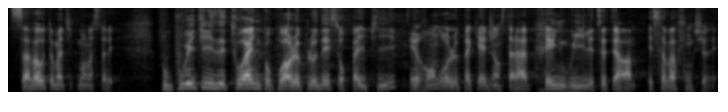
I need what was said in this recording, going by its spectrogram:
ça va automatiquement l'installer. Vous pouvez utiliser Twine pour pouvoir l'uploader sur PyPy et rendre le package installable, créer une wheel, etc. Et ça va fonctionner.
